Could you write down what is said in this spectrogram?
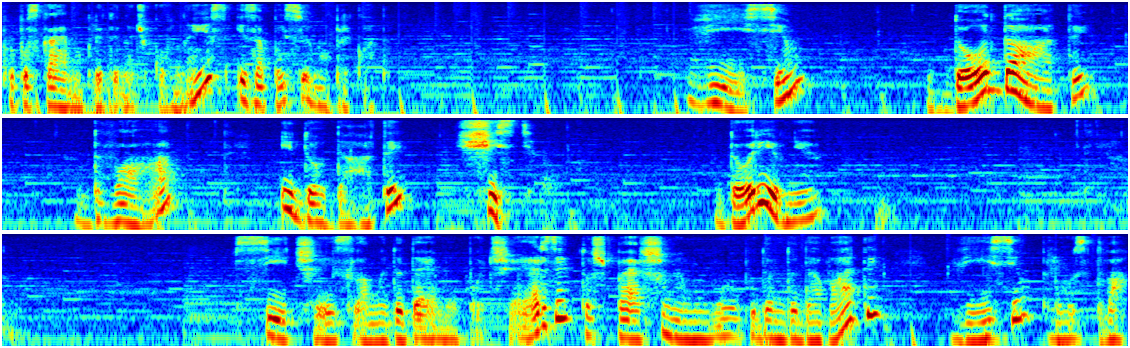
Пропускаємо клітиночку вниз і записуємо приклад. 8 додати 2 і додати 6. Дорівнює. Всі числа ми додаємо по черзі, тож першими ми будемо додавати 8 плюс 2.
